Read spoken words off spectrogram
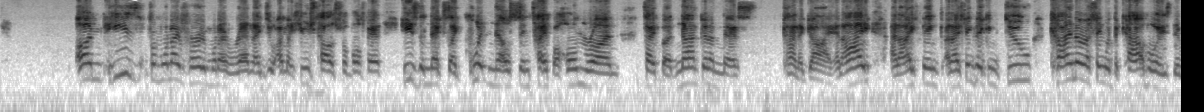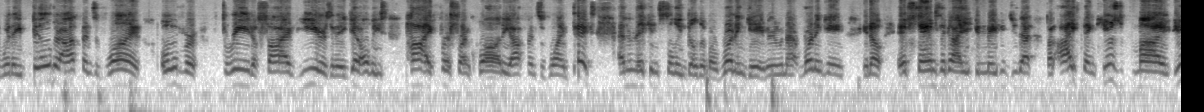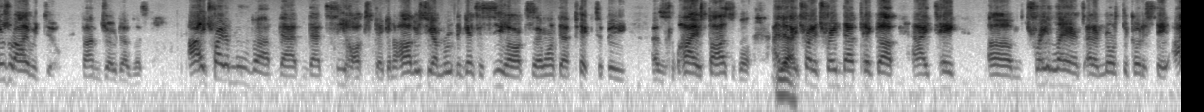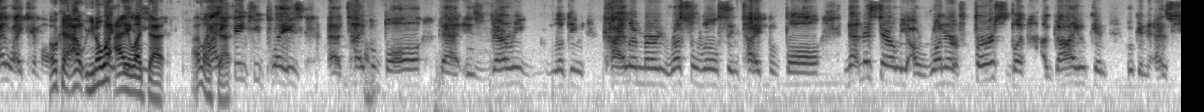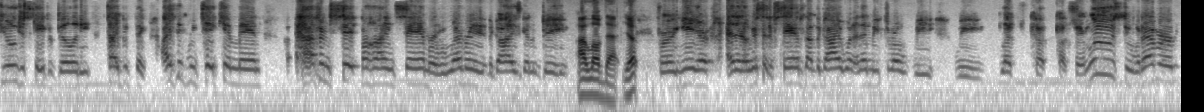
un, he's from what I've heard and what I read, and I do. I'm a huge college football fan. He's the next like Quenton Nelson type of home run type of not gonna miss kind of guy. And I and I think and I think they can do kind of a thing with the Cowboys did where they build their offensive line over three to five years and they get all these high first round quality offensive line picks and then they can slowly build up a running game and when that running game you know if sam's the guy he can maybe do that but i think here's my here's what i would do if i'm joe douglas I try to move up that that Seahawks pick, and obviously I'm rooting against the Seahawks. So I want that pick to be as high as possible. I Yeah. think I try to trade that pick up, and I take um, Trey Lance out of North Dakota State. I like him. A Okay, I, you know what? I, think like he- that. I like I that. I think he plays a type of ball that is very looking Kyler Murray, Russell Wilson type of ball. Not necessarily a runner first, but a guy who can who can has huge escapability type of thing. I think we take him, man, have him sit behind Sam or whoever the guy is going to be I love that. Yep. for a year, and then like I said, if Sam's not the guy, and then we throw we we let cut cut Sam loose, do whatever,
